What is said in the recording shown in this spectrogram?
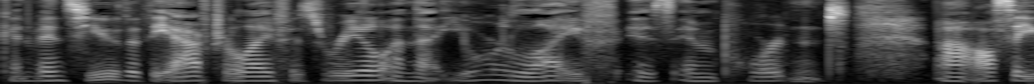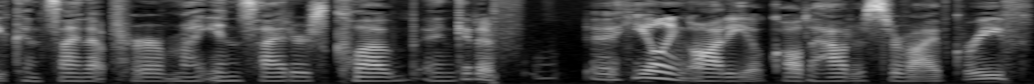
convince you that the afterlife is real and that your life is important. Uh, also, you can sign up for my Insiders Club and get a, a, healing audio called How to Survive Grief.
